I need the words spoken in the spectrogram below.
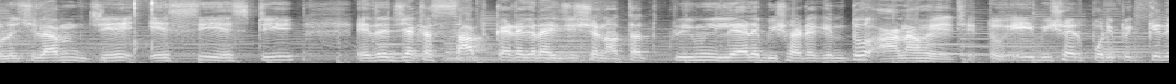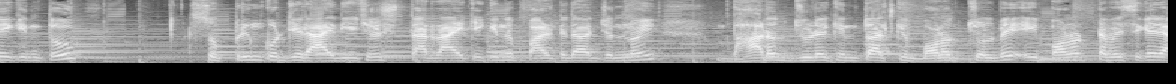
বলেছিলাম যে এসসি, এসটি এদের যে একটা সাব ক্যাটাগরাইজেশন অর্থাৎ ক্রিমি লেয়ারের বিষয়টা কিন্তু আনা হয়েছে। তো এই বিষয়ের পরিপ্রেক্ষিতে কিন্তু সুপ্রিম কোর্ট যে রায় দিয়েছিল, তার রায়কে কিন্তু পাল্টে দেওয়ার জন্যই ভারত জুড়ে কিন্তু আজকে বনদ চলবে। এই বনদটা বেসিক্যালি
